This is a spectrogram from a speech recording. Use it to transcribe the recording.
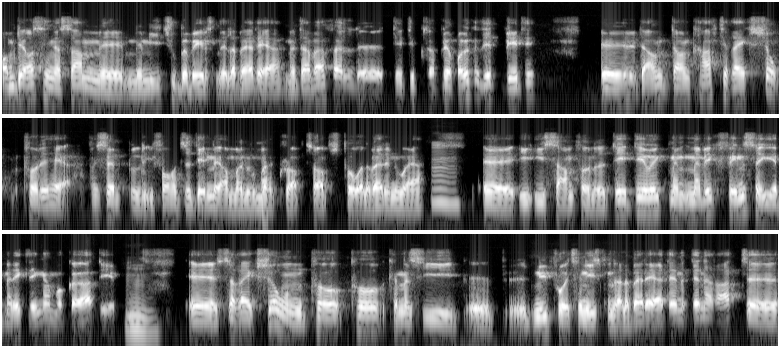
om det også hænger sammen med, med MeToo-bevægelsen, eller hvad det er, men der er i hvert fald, øh, det, det, der bliver rykket lidt ved det. Øh, der, er en, der er en kraftig reaktion på det her, for eksempel i forhold til det med, om man nu har crop tops på, eller hvad det nu er, mm. øh, i, i samfundet. Det, det er jo ikke, man, man vil ikke finde sig i, at man ikke længere må gøre det. Mm. Øh, så reaktionen på, på, kan man sige, øh, nypuritanismen, eller hvad det er, den, den er ret øh,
